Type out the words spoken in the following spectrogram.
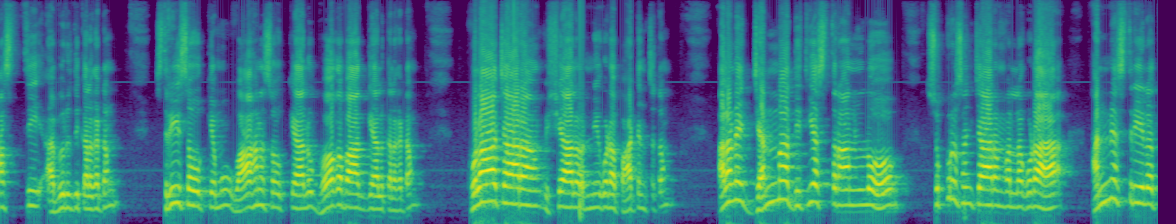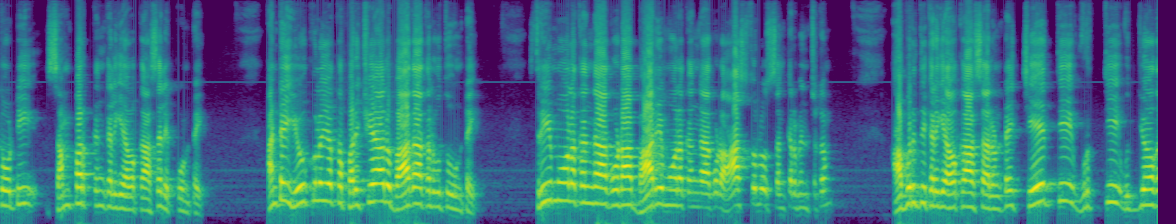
ఆస్తి అభివృద్ధి కలగటం స్త్రీ సౌఖ్యము వాహన సౌఖ్యాలు భోగభాగ్యాలు కలగటం కులాచార విషయాలు అన్నీ కూడా పాటించటం అలానే జన్మ ద్వితీయ స్థానంలో శుక్ర సంచారం వల్ల కూడా అన్య స్త్రీలతోటి సంపర్కం కలిగే అవకాశాలు ఎక్కువ ఉంటాయి. అంటే యువకుల యొక్క పరిచయాలు బాగా కలుగుతూ ఉంటాయి. స్త్రీ మూలకంగా కూడా భార్య మూలకంగా కూడా ఆస్తులు సంక్రమించటం అభివృద్ధి కలిగే అవకాశాలు ఉంటాయి చేతి వృత్తి ఉద్యోగ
